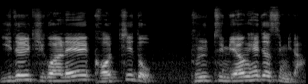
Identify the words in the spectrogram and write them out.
이들 기관의 거치도 불투명해졌습니다.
